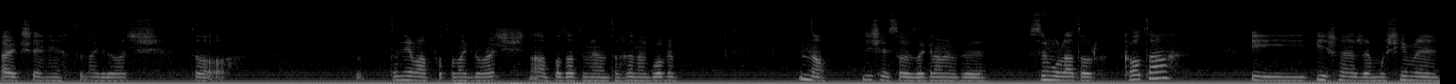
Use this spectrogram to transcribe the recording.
a jak się nie chce nagrywać, to to, nie ma po co nagrywać. No a poza tym miałem trochę na głowie. No, dzisiaj sobie zagramy w symulator kota i piszę, że musimy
